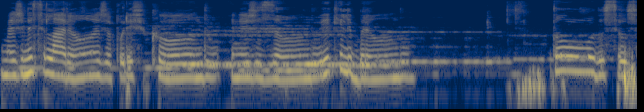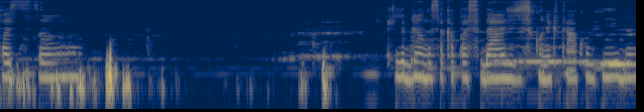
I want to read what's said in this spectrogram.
Imagine esse laranja purificando, energizando e equilibrando todo o seu Swasthana. equilibrando essa capacidade de se conectar com a vida,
